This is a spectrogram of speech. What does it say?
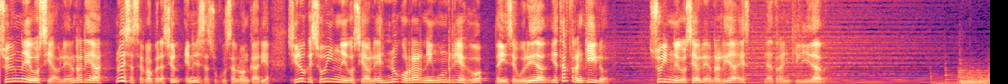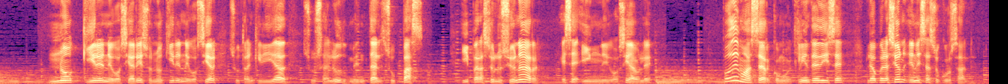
su innegociable en realidad no es hacer la operación en esa sucursal bancaria, sino que su innegociable es no correr ningún riesgo de inseguridad y estar tranquilo. Su innegociable en realidad es la tranquilidad. No quiere negociar eso, no quiere negociar su tranquilidad, su salud mental, su paz. Y para solucionar ese innegociable, podemos hacer, como el cliente dice, la operación en esa sucursal.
